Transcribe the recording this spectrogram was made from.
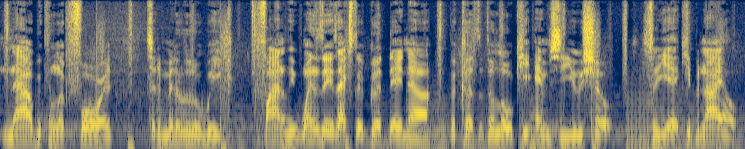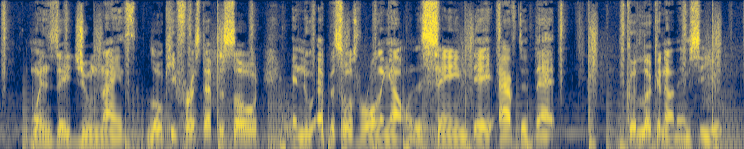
now we can look forward to the middle of the week. Finally, Wednesday is actually a good day now because of the Loki MCU show. So, yeah, keep an eye out. Wednesday, June 9th, Loki first episode, and new episodes rolling out on the same day after that. Good looking out, MCU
